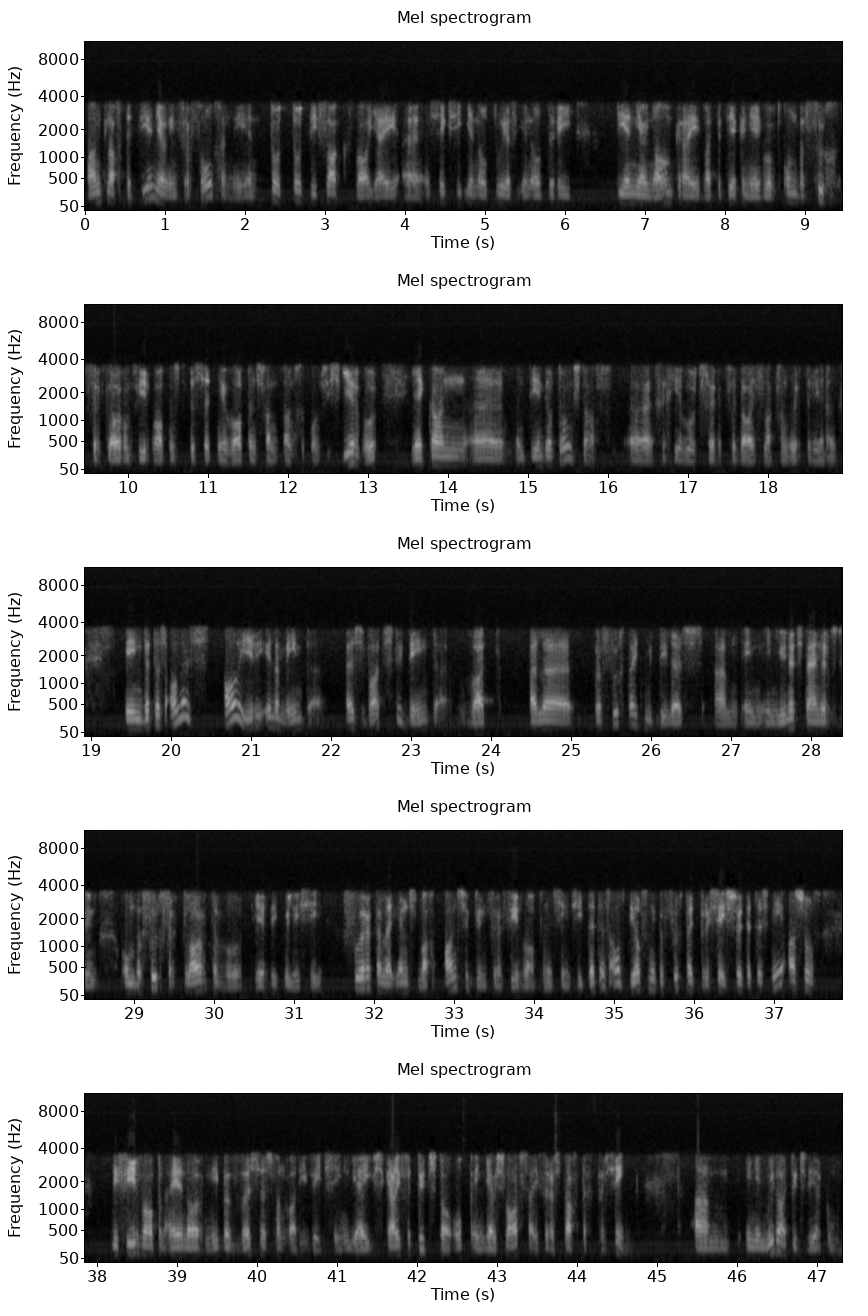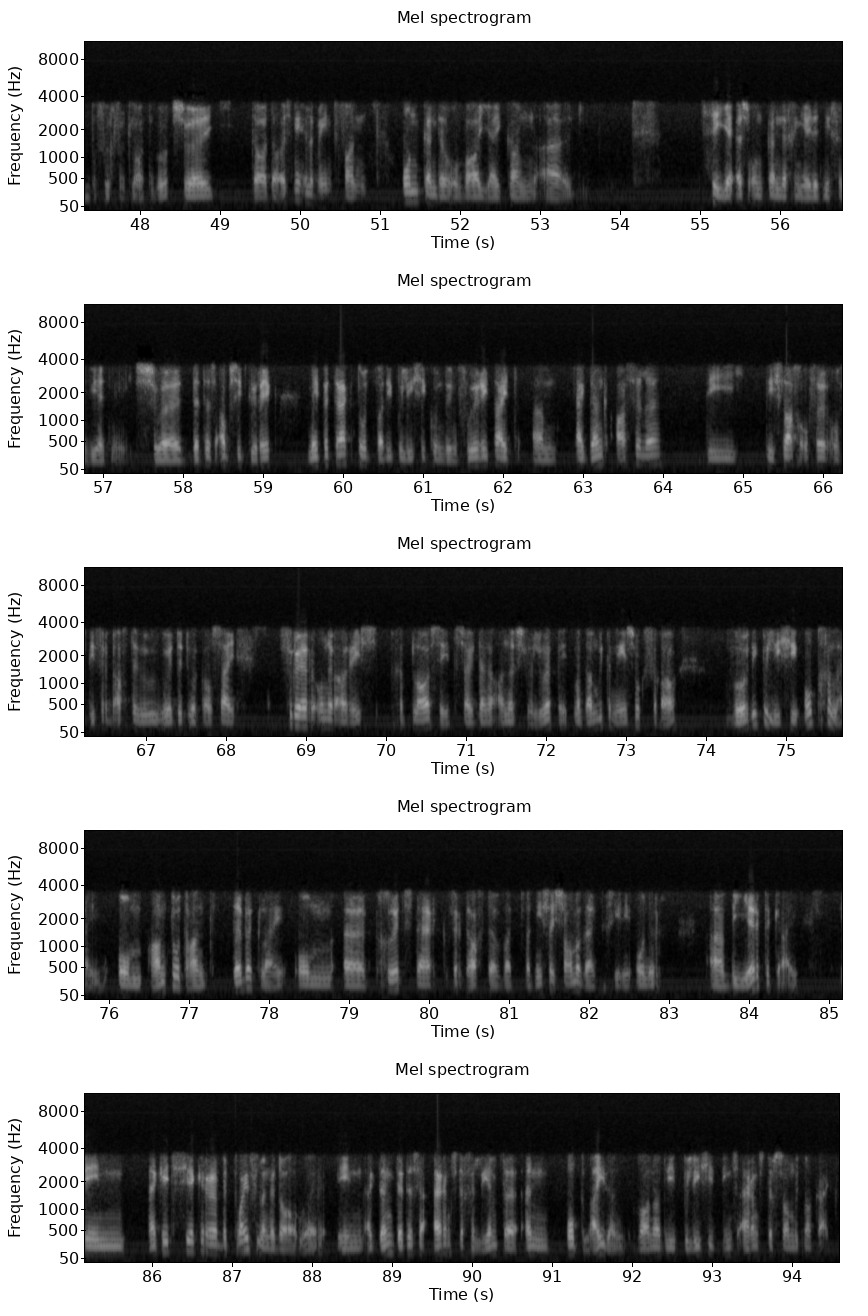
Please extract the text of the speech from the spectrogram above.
aanklagte teen jou en vervolging nie en tot tot die vlak waar jy 'n uh, seksie 102 of 103 teen jou naam kry wat beteken jy word onbevoeg verklaar om vuurwapens te besit en jou wapens van dan gekonfiskeer word jy kan uh, intedeel tronkstraf uh, gegee word vir vir daai vlak van oortreding en dit is alles al hierdie elemente is wat studente wat hulle bevoegdheid modules um, en en unit standards doen om bevoeg verklaar te word deur die polisie voordat hulle eens mag aansoek doen vir 'n vuurwapenlisensie. Dit is als deel van die bevoegdheidproses. So dit is nie asof die vuurwapen eienaar nie bewus is van wat die wet sê nie. Jy skryf 'n toets daarop en jou slaagsyfer is 80%. Um en jy moet daai toets deurkom om bevoeg verklaar te word. So daar daar is nie element van onkunde of waar jy kan uh sê jy is onkundig en jy dit nie geweet nie. So dit is absoluut korrek met betrekking tot wat die polisie kon doen voor die tyd. Um ek dink as hulle die die slagoffer of die verdagte hoe hoe dit ook al sê vroeër onder arrest geplaas het, sou dinge anders verloop het, maar dan moet mense ook vra word die polisie opgelei om hand tot hand te beklei om 'n uh, groot sterk verdagte wat wat nie sy samewerk gee nie onder uh, beheer te kry en ek het sekere betwyfelinge daaroor en ek dink dit is 'n ernstige leemte in opleiding waarna die polisie diens ernstig sal moet na kyk.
